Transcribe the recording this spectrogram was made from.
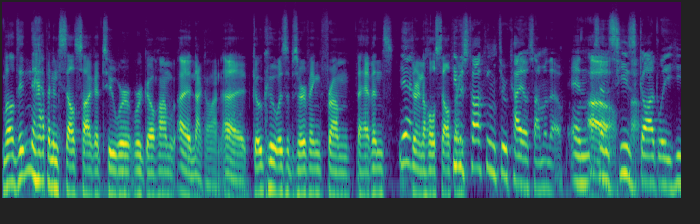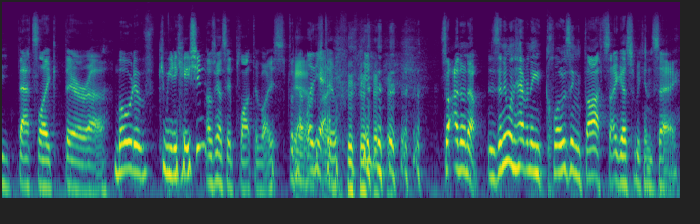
Well, it didn't happen in Cell Saga 2 where, where Gohan, uh, not Gohan, uh, Goku was observing from the heavens Yeah. during the whole Cell thing? He thing? was talking through Kaiosama, though. And Oh, since he's godly, he that's like their, uh, Mode of communication. I was going to say plot device, but Yeah. that Well, works yeah. too. so I don't know. Does anyone have any closing thoughts, I guess we can say?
